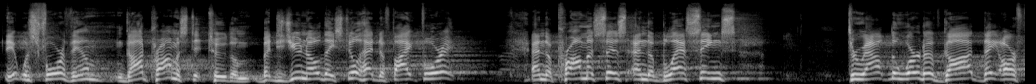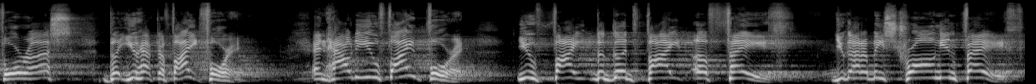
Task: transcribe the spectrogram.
it was for them. God promised it to them. But did you know they still had to fight for it? And the promises and the blessings throughout the Word of God, they are for us, but you have to fight for it. And how do you fight for it? You fight the good fight of faith. You got to be strong in faith.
